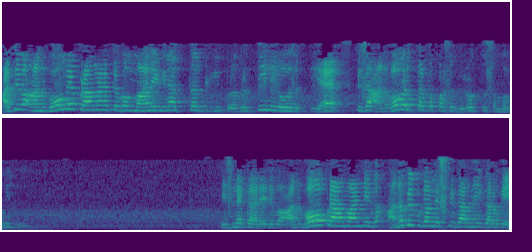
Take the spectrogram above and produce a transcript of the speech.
अतः अनुभव में प्रामाण्य को माने बिना तर्क की प्रवृत्ति नहीं हो सकती है। तो अनुभव और तर्क पर से विरोध तो संभव ही नहीं इसलिए कह रहे देखो, अनुभव प्रामाण्य का अनभिगम स्वीकार नहीं करोगे।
